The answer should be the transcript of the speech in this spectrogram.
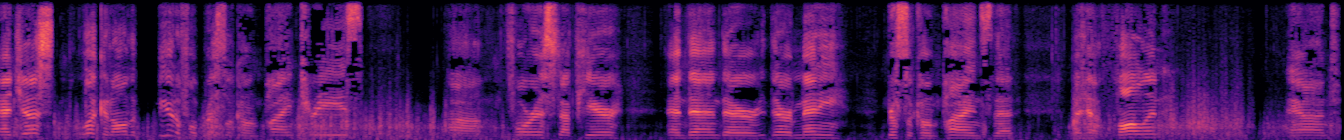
and just look at all the beautiful bristlecone pine trees, um, forest up here, and then there there are many bristlecone pines that that have fallen and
